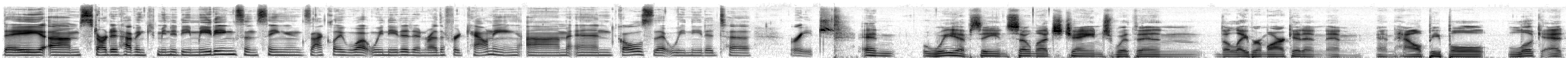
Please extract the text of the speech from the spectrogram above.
they um, started having community meetings and seeing exactly what we needed in Rutherford County um, and goals that we needed to reach. And we have seen so much change within the labor market and, and, and how people look at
